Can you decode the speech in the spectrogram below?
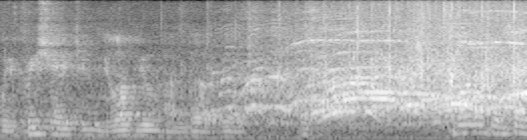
We appreciate you. We love you, and uh, just come on up and say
